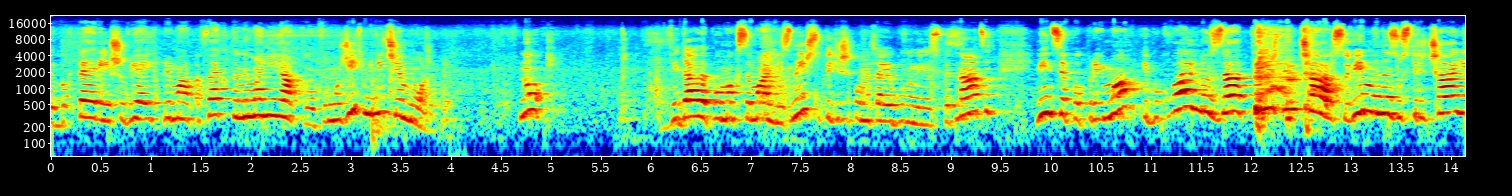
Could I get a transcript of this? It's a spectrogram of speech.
е, бактерії, щоб я їх приймав. Ефекту нема ніякого. Поможіть мені чим можете. Ну, віддали по максимальній знижці, тоді ще пам'ятаю, було мінус 15. Він це поприймав і буквально за тиждень часу він мене зустрічає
